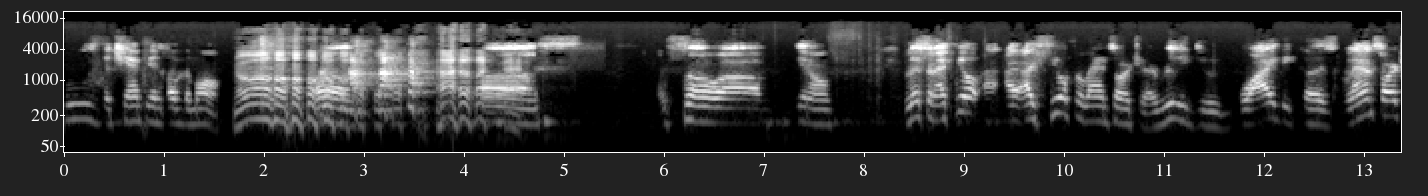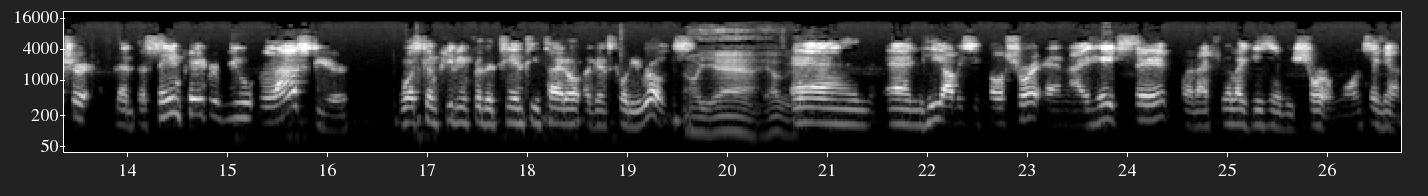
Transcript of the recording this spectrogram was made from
Who's the champion of them all? Oh. I like that. Uh, so um, you know, listen. I feel I, I feel for Lance Archer. I really do. Why? Because Lance Archer, at the same pay per view last year, was competing for the TNT title against Cody Rhodes. Oh yeah, that was a and and he obviously fell short. And I hate to say it, but I feel like he's going to be short once again.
